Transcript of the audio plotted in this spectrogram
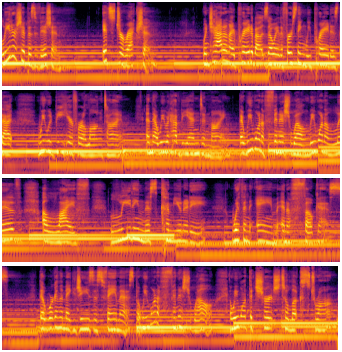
Leadership is vision, it's direction. When Chad and I prayed about Zoe, the first thing we prayed is that we would be here for a long time and that we would have the end in mind, that we want to finish well and we want to live a life leading this community with an aim and a focus that we're going to make Jesus famous, but we want to finish well and we want the church to look strong.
